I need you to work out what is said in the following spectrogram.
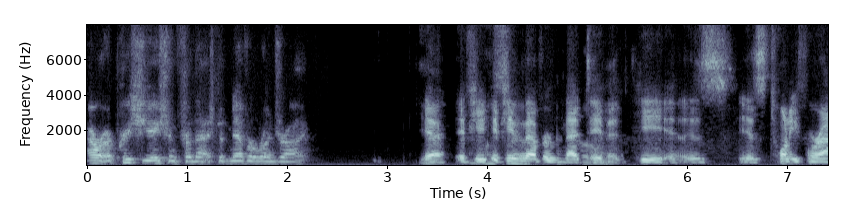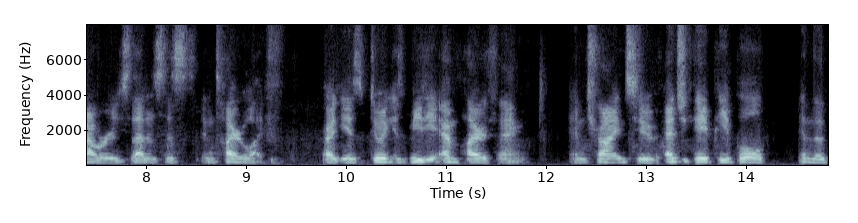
our appreciation for that should never run dry. Yeah, if you if you've never met David, he is is 24 hours. That is his entire life, right? He is doing his media empire thing and trying to educate people in the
